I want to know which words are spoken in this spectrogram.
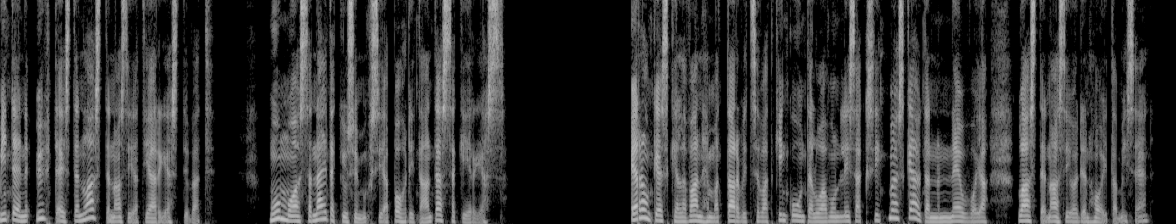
Miten yhteisten lasten asiat järjestyvät? Muun muassa näitä kysymyksiä pohditaan tässä kirjassa. Eron keskellä vanhemmat tarvitsevatkin kuunteluavun lisäksi myös käytännön neuvoja lasten asioiden hoitamiseen –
